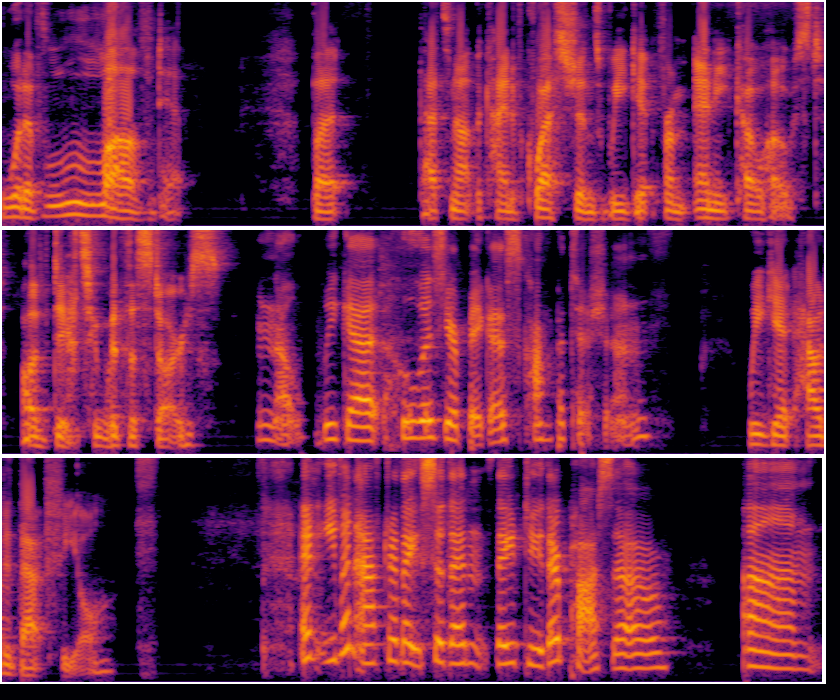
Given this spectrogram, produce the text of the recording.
Would have loved it. But that's not the kind of questions we get from any co host of Dancing with the Stars. No, we get who was your biggest competition? We get how did that feel? And even after they, so then they do their paso. Um,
